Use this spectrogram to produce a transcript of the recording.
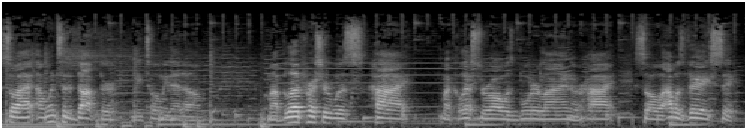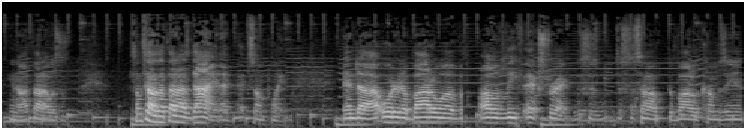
so I, I, went to the doctor. And they told me that um, my blood pressure was high, my cholesterol was borderline or high, so I was very sick. You know, I thought I was, sometimes I thought I was dying at, at some point. And uh, I ordered a bottle of olive leaf extract. This is, this is how the bottle comes in.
